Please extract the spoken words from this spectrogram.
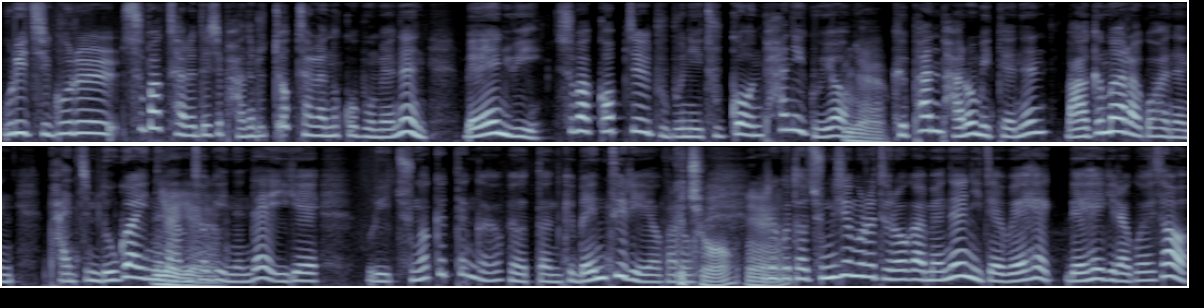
우리 지구를 수박 자르듯이 반으로 뚝 잘라놓고 보면은 맨 위 수박 껍질 부분이 두꺼운 판이고요. 예. 그판 바로 밑에는 마그마라고 하는 반쯤 녹아 있는 예, 예, 암석이 있는데 이게 우리 중학교 때인가요 배웠던 그 멘틀이에요 바로. 그쵸, 예. 그리고 더 중심으로 들어가면은 이제 외핵, 내핵이라고 해서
